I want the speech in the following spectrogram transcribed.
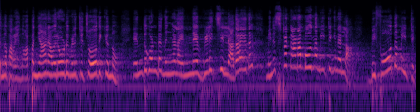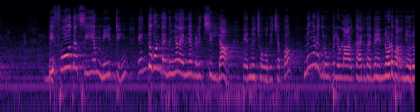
എന്ന് പറയുന്നു അപ്പം ഞാൻ അവരോട് വിളിച്ച് ചോദിക്കുന്നു എന്തുകൊണ്ട് നിങ്ങൾ എന്നെ വിളിച്ചില്ല അതായത് മിനിസ്റ്ററെ കാണാൻ പോകുന്ന മീറ്റിങ്ങിനല്ല before the meeting before the C M meeting എന്തുകൊണ്ട് നിങ്ങൾ എന്നെ വിളിച്ചില്ല എന്ന് ചോദിച്ചപ്പോൾ നിങ്ങളുടെ ഗ്രൂപ്പിലുള്ള ആൾക്കാർ തന്നെ എന്നോട് പറഞ്ഞു ഒരു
